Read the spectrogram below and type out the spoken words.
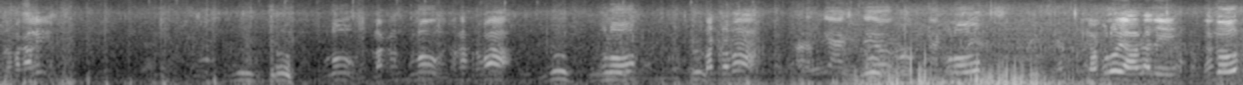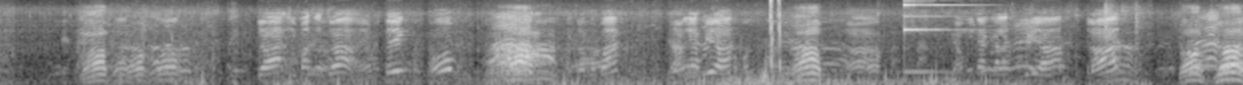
Berapa kali? 10. Belakang 10. Tengah berapa? 10. Depan berapa? 10. 30 ya berarti. Sanggup? Siap, siap, siap. 5 saja. Yang penting, om. Ada kompak. Yang lagi ya. Siap. Yang minta kalah sendiri ya. Jelas? siap, siap.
